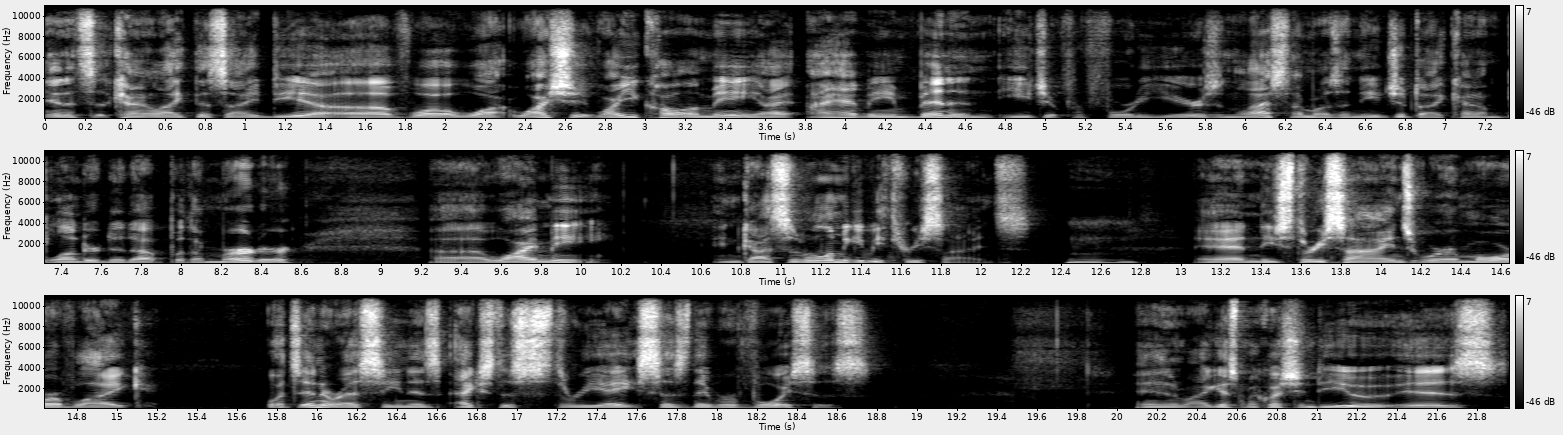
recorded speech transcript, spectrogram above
And it's kind of like this idea of, well, why, why should why are you calling me? I, I haven't even been in Egypt for forty years, and the last time I was in Egypt, I kind of blundered it up with a murder. Uh, why me? And God says, well, let me give you three signs. Mhm. And these three signs were more of like, what's interesting is Exodus three eight says they were voices. And I guess my question to you is,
